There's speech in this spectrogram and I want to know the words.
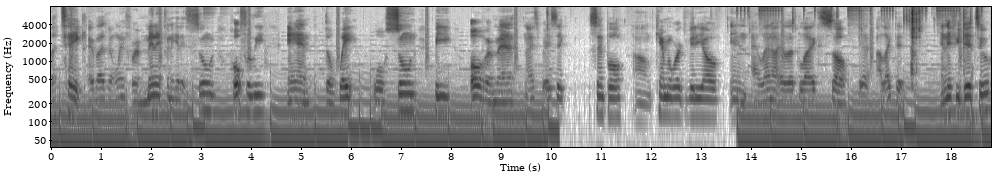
Atake. Everybody's been waiting for a minute. Gonna get it soon, hopefully. And the wait will soon be over, man. Nice, basic, simple um, camera work video in Atlanta it looked like so yeah I liked it and if you did too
